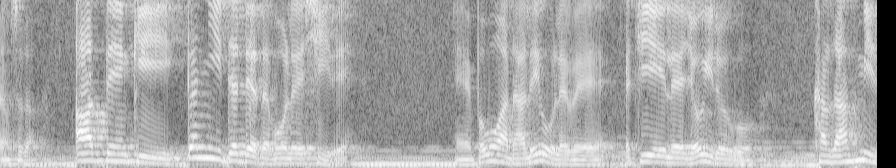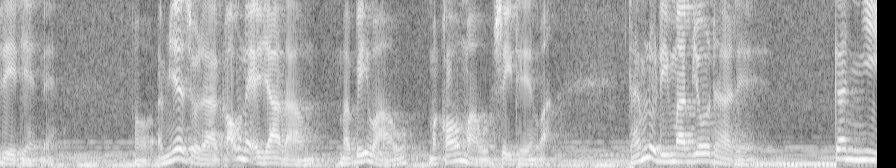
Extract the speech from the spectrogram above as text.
တယ်ဆိုတော့အာသင်္ကီကညှိတတ်တဲ့သဘောလေးရှိတယ်အဲဘုံဘုံကဒါလေးကိုလည်းပဲအကြည်အလဲယောဂီတို့ကိုခံစားမိစေခြင်းတယ်ဟောအမျက်ဆိုတာကောင်းတဲ့အရာသာမပေးပါဘူးမကောင်းပါဘူးစိတ်ထဲမှာဒါမှမလို့ဒီမှာပြောထားတယ်ကန့်ညိ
